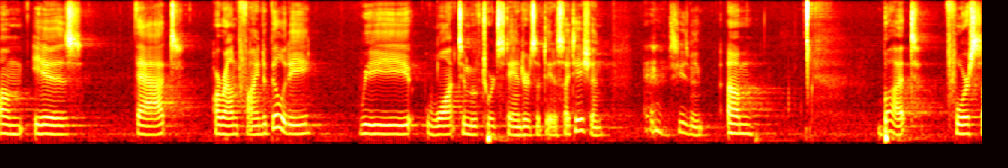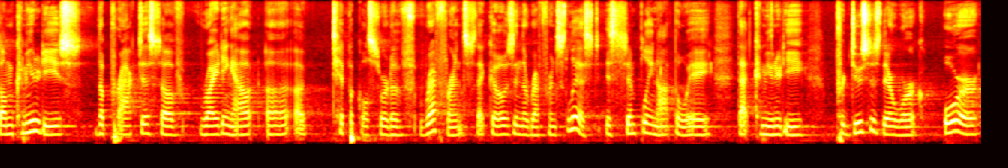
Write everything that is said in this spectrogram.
um, is that around findability, we want to move towards standards of data citation. Excuse me. Um, but for some communities, the practice of writing out a, a typical sort of reference that goes in the reference list is simply not the way that community produces their work or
